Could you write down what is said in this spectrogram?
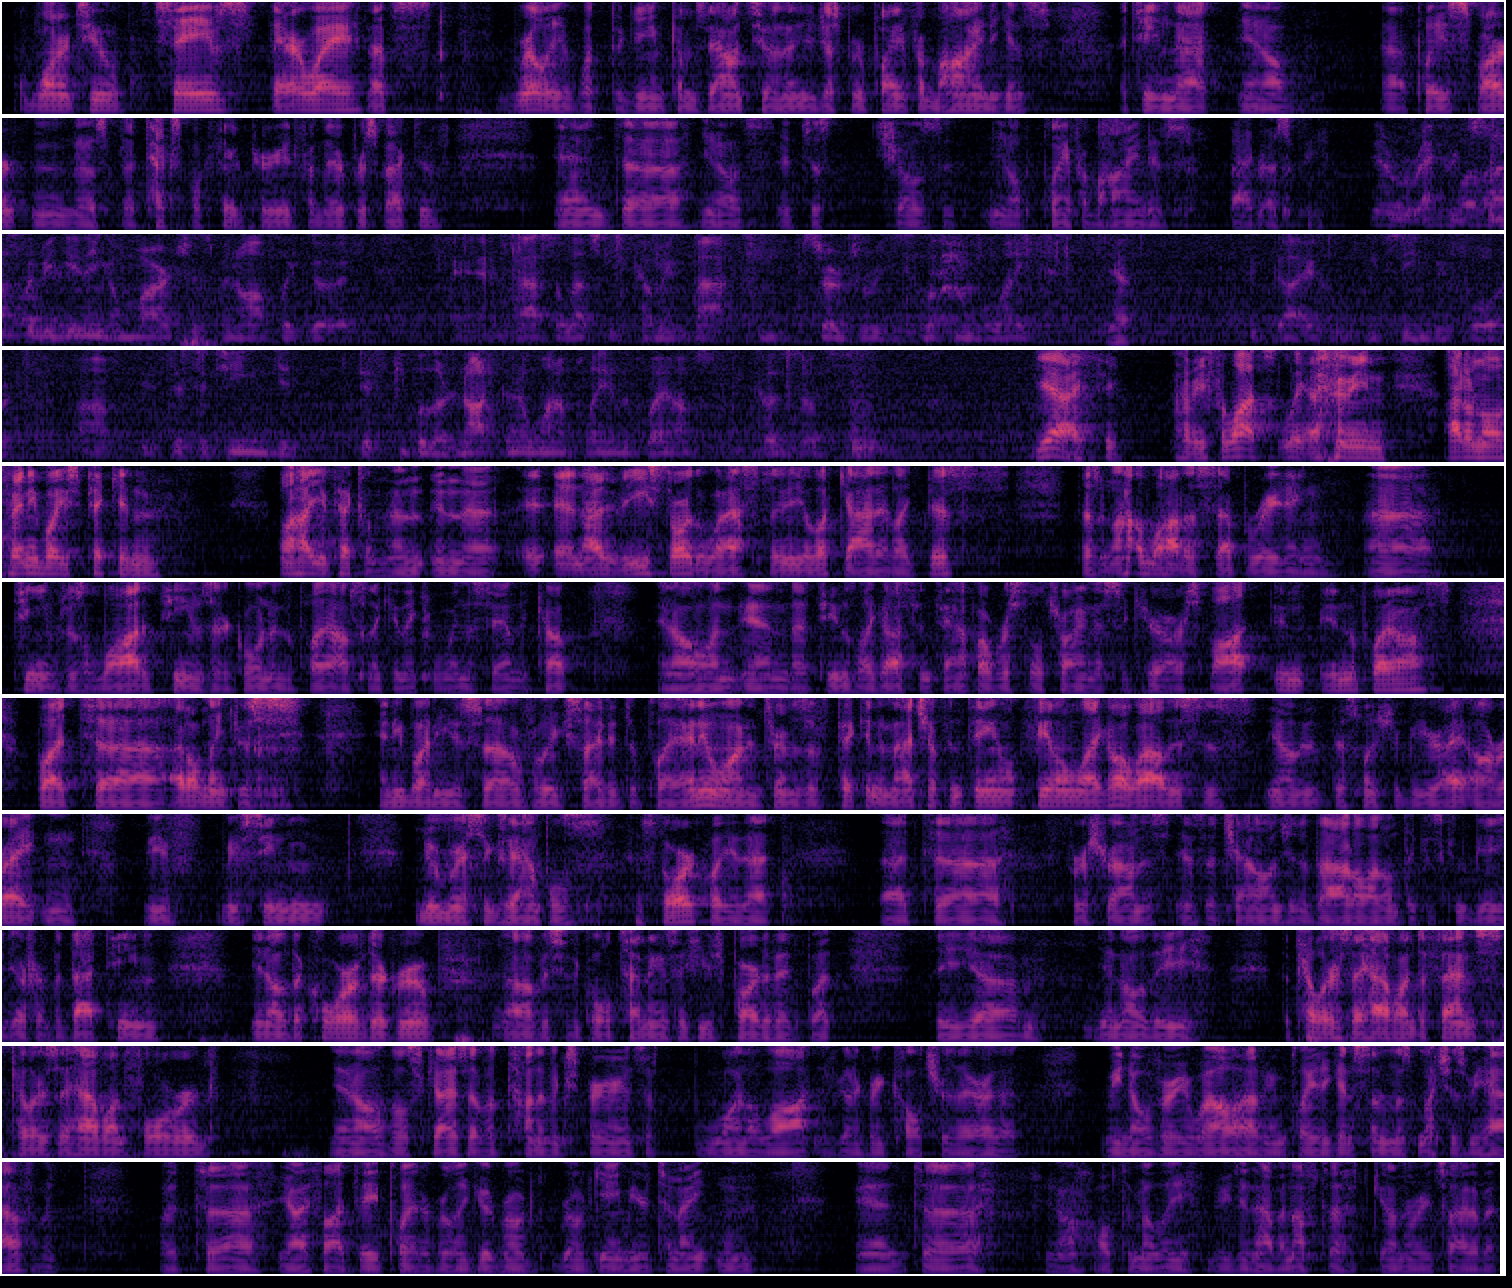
one or two saves their way. That's really what the game comes down to. And then you're just we're playing from behind against a team that you know uh, plays smart and a textbook third period from their perspective. And uh, you know, it's, it just shows that you know playing from behind is bad recipe. Their record since the beginning of March has been awfully good, Vasilevskiy coming back from surgeries looking like Yeah. the guy who we've seen before. Uh, is this a team you, that people are not going to want to play in the playoffs because of? Yeah, I think. I mean, for lots. I mean, I don't know if anybody's picking. I don't know how you pick them in, in the in either the East or the West. Mean, you look at it like there's there's not a lot of separating uh, teams. There's a lot of teams that are going into the playoffs thinking they can win the Stanley Cup. You know, and and uh, teams like us in Tampa, we're still trying to secure our spot in in the playoffs. But uh, I don't think there's anybody's uh, overly excited to play anyone in terms of picking the matchup and feeling, feeling like, oh wow, this is you know th- this one should be right, all right. And we've we've seen numerous examples historically that that uh, first round is, is a challenge and a battle. I don't think it's going to be any different. But that team, you know, the core of their group, obviously the goaltending is a huge part of it, but the um, you know the the pillars they have on defense, the pillars they have on forward. You know, those guys have a ton of experience, have won a lot. They've got a great culture there that we know very well, having played against them as much as we have. But, but uh, I thought they played a really good road road game here tonight, and and uh, you know, ultimately we didn't have enough to get on the right side of it.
